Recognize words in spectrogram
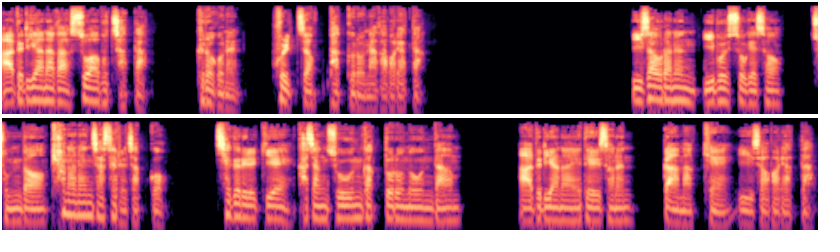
아드리아나가 쏘아붙였다. 그러고는 훌쩍 밖으로 나가버렸다. 이자우라는 이불 속에서 좀 더 편안한 자세를 잡고 책을 읽기에 가장 좋은 각도로 놓은 다음 아드리아나에 대해서는 까맣게 잊어버렸다.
